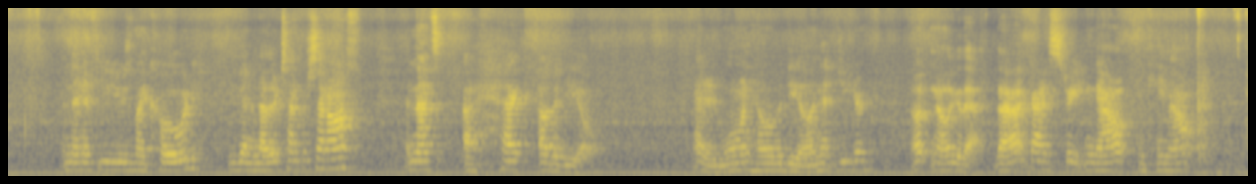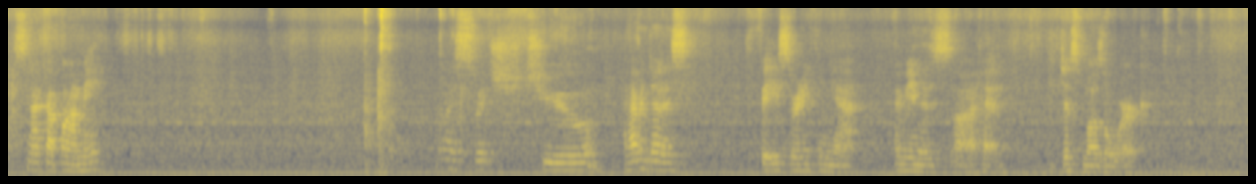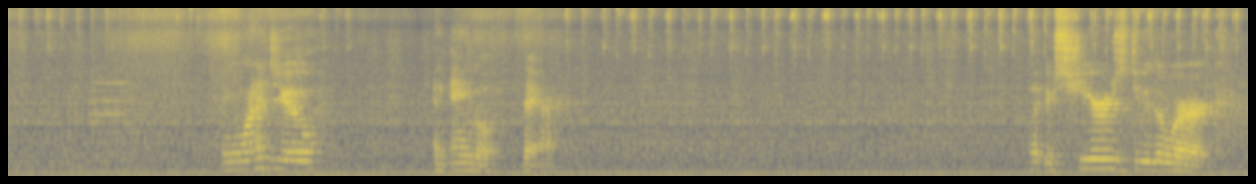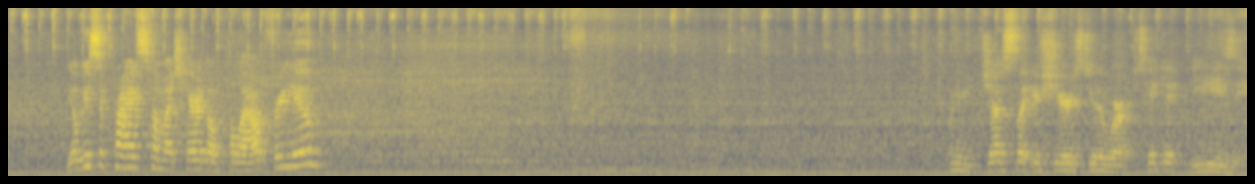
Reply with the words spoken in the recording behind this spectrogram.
And then if you use my code, you get another 10% off. And that's a heck of a deal. That is one hell of a deal, isn't it, Jeter? Oh, now look at that. That guy straightened out and came out, snuck up on me. I'm gonna switch to, I haven't done his face or anything yet. I mean his uh, head, just muzzle work. And you wanna do an angle there. Let your shears do the work. You'll be surprised how much hair they'll pull out for you. When you just let your shears do the work. Take it easy.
